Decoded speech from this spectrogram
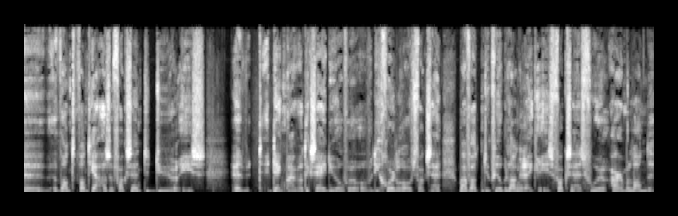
Uh, want, want ja, als een vaccin te duur is. Hè, denk maar wat ik zei nu over, over die gordelroosvaccin. Maar wat natuurlijk veel belangrijker is, vaccins voor arme landen.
